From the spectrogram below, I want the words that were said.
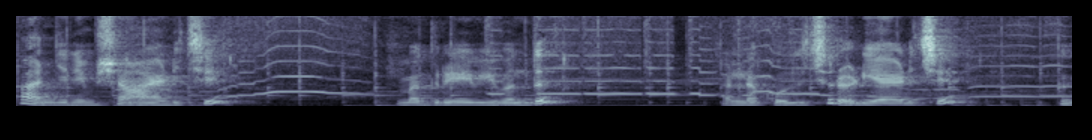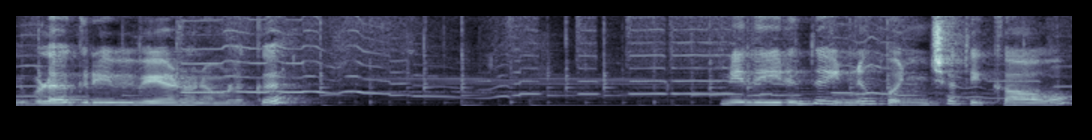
இப்போ அஞ்சு நிமிஷம் ஆயிடுச்சு. நம்ம கிரேவி வந்து நல்லா கொதித்து ரெடி ஆகிடுச்சு இவ்வளோ கிரேவி வேணும் நம்மளுக்கு. இது இருந்து இன்னும் கொஞ்சம் திக்காகும்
